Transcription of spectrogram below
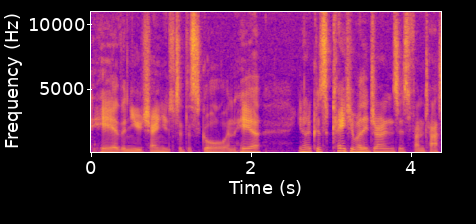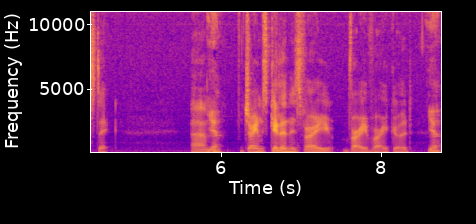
hear the new changes to the score and hear, you know, because Katie Rowley Jones is fantastic. Um, Yeah. James Gillan is very, very, very good. Yeah.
